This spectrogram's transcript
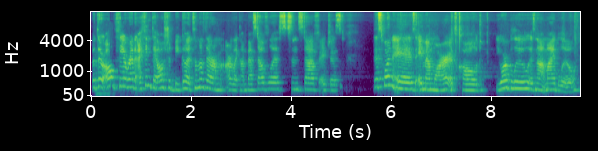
But they're all theoretical. I think they all should be good. Some of them are like on best of lists and stuff. It just this one is a memoir. It's called Your Blue is Not My Blue.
